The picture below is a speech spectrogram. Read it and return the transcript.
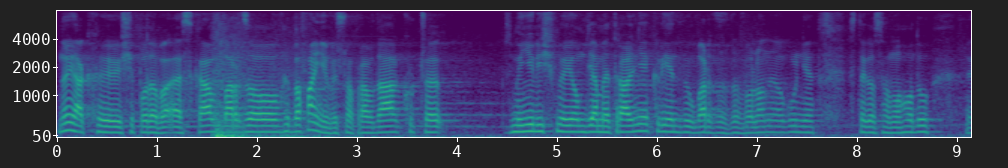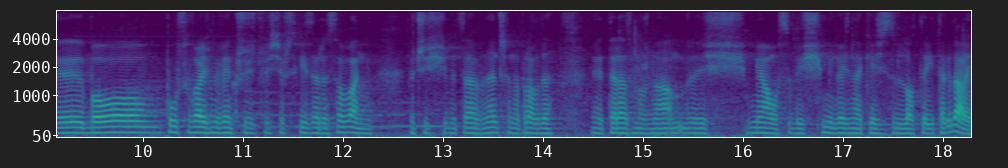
No jak y, się podoba SK? Bardzo chyba fajnie wyszła, prawda? Kurczę, zmieniliśmy ją diametralnie, klient był bardzo zadowolony ogólnie z tego samochodu, y, bo pousuwaliśmy większość oczywiście wszystkich zarysowań, wyczyściliśmy całe wnętrze, naprawdę y, teraz można śmiało sobie śmigać na jakieś zloty i tak dalej.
